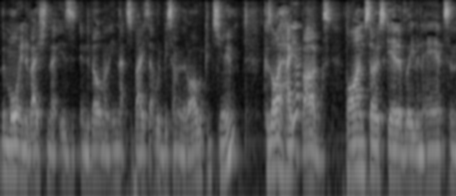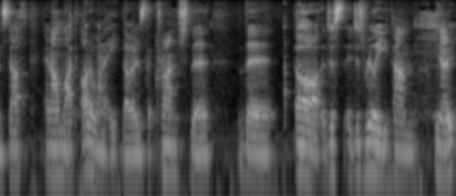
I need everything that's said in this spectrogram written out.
the more innovation that is in development in that space, that would be something that I would consume. Because I hate yep. bugs. I'm so scared of leaving ants and stuff, and I'm like, I don't want to eat those. The crunch, the the oh, it just it just really um, you know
